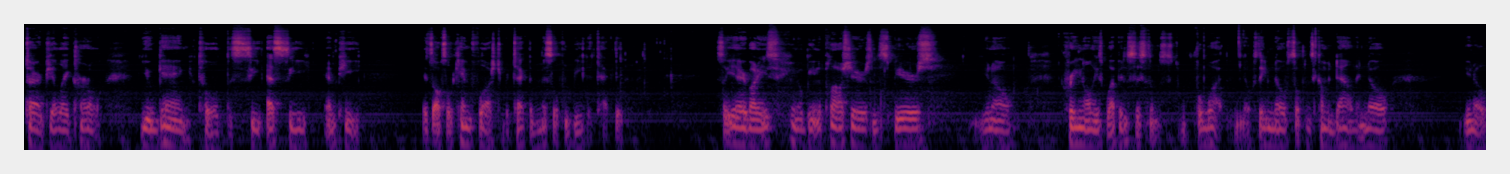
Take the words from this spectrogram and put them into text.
retired PLA Colonel Yu Gang told the CSCMP it's also camouflage to protect the missile from being detected. So yeah, everybody's you know beating the plowshares and the spears, you know, creating all these weapon systems for what? You know, because they know something's coming down. They know, you know,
